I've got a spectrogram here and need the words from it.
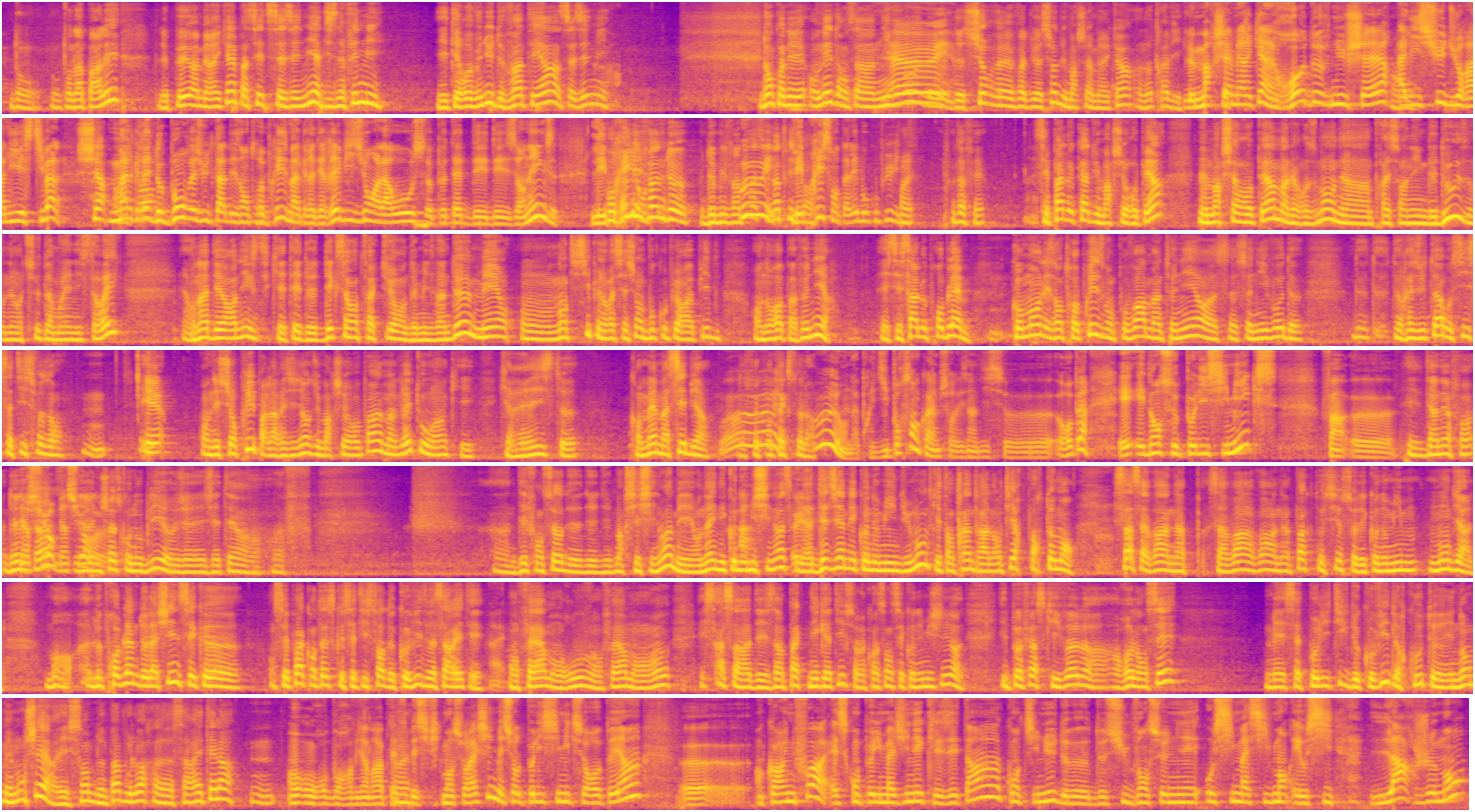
dont, on a parlé, le PE américain est passé de 16,5 à 19,5. Il était revenu de 21 à 16,5. Donc on est, on est dans un niveau eh de, surévaluation du marché américain, à notre avis. Le marché américain est redevenu cher à l'issue du rallye estival. Cher malgré de bons résultats des entreprises, malgré des révisions à la hausse peut-être des, earnings, les prix 2022, 2023, c'est notre Les prix sont allés beaucoup plus vite. Oui, tout à fait. Ce n'est pas le cas du marché européen. Mais le marché européen, malheureusement, on est à un price earning de 12, on est au-dessus de la moyenne historique on a des earnings qui étaient d'excellentes factures en 2022, mais on anticipe une récession beaucoup plus rapide en Europe à venir. Et c'est ça le problème. Comment les entreprises vont pouvoir maintenir ce, niveau de, résultats aussi satisfaisant mm. Et on est surpris par la résilience du marché européen malgré tout, hein, qui, qui résiste quand même assez bien dans ce contexte-là. Oui, on a pris 10% quand même sur les indices euh, européens. Et, dans ce policy mix, enfin... Euh, et dernière fois, bien sûr, bien sûr. Il y a une chose qu'on oublie, euh, j'étais un, un, défenseur du marché chinois, mais on a une économie ah, chinoise qui est la deuxième économie du monde qui est en train de ralentir fortement. Ça, ça va, ça va avoir un impact aussi sur l'économie mondiale. Bon, le problème de la Chine, c'est que on ne sait pas quand est-ce que cette histoire de Covid va s'arrêter. On ferme, on rouvre, on ferme, on rouvre. Et ça, ça a des impacts négatifs sur la croissance économique chinoise. Ils peuvent faire ce qu'ils veulent en relancer, mais cette politique de Covid leur coûte énormément cher et ils semblent ne pas vouloir euh, s'arrêter là. Hmm. On, reviendra peut-être spécifiquement sur la Chine, mais sur le policy mix européen, euh, encore une fois, est-ce qu'on peut imaginer que les États continuent de subventionner aussi massivement et aussi largement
